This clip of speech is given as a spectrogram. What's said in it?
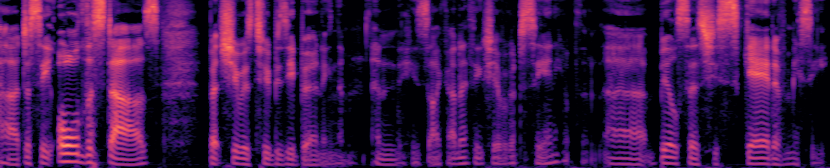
uh, to see all the stars, but she was too busy burning them. And he's like, I don't think she ever got to see any of them. Uh, Bill says she's scared of Missy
